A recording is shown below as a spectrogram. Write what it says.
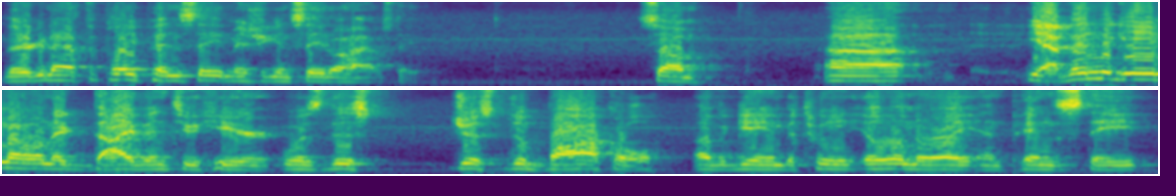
They're going to have to play Penn State, Michigan State, Ohio State. So, uh, yeah, then the game I want to dive into here was this just debacle of a game between Illinois and Penn State.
